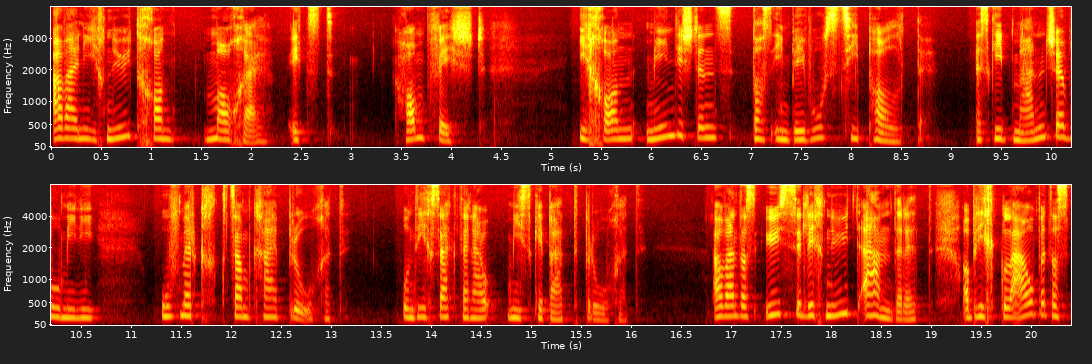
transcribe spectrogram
auch wenn ich nichts machen kann, jetzt handfest, ich kann mindestens das im Bewusstsein behalten. Es gibt Menschen, die meine Aufmerksamkeit brauchen. Und ich sage dann auch, mein Gebet brauchen. Auch wenn das äußerlich nichts ändert. Aber ich glaube, das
